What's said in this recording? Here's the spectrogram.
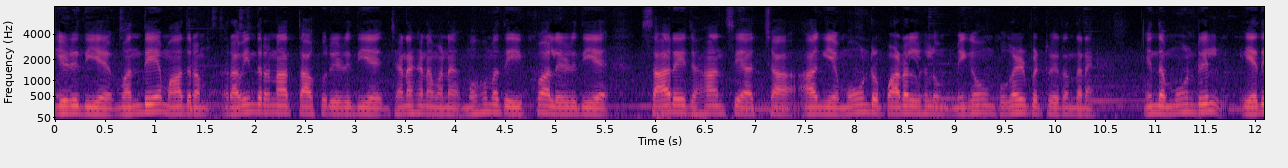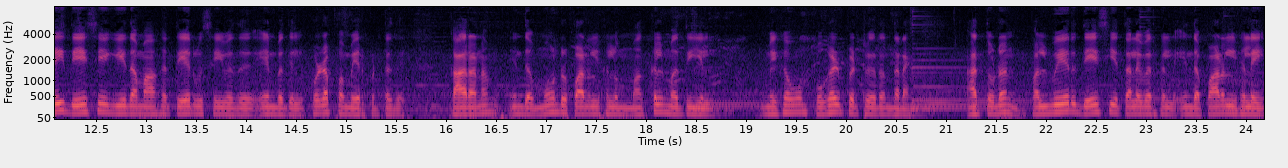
எழுதிய வந்தே மாதரம் ரவீந்திரநாத் தாகூர் எழுதிய ஜனகணமன முகமது இக்பால் எழுதிய சாரே ஜஹான்சே அச்சா ஆகிய மூன்று பாடல்களும் மிகவும் புகழ் பெற்றிருந்தன. இந்த மூன்றில் எதை தேசிய கீதமாக தேர்வு செய்வது என்பதில் குழப்பம் ஏற்பட்டது. காரணம் இந்த மூன்று பாடல்களும் மக்கள் மத்தியில் மிகவும் புகழ் பெற்றிருந்தன. அத்துடன் பல்வேறு தேசிய தலைவர்கள் இந்த பாடல்களை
